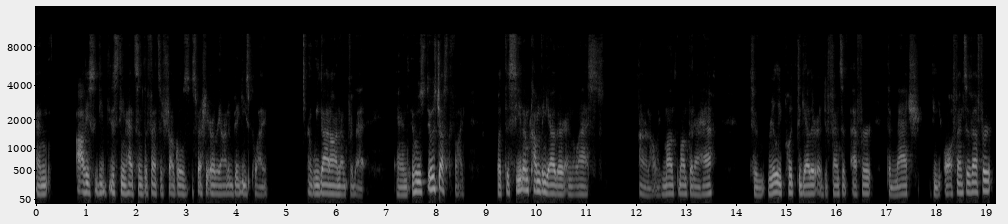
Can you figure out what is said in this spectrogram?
And obviously, this team had some defensive struggles, especially early on in Big East play and we got on them for that, and it was it was justified. But to see them come together in the last, I don't know, like month, month and a half, to really put together a defensive effort to match the offensive effort,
